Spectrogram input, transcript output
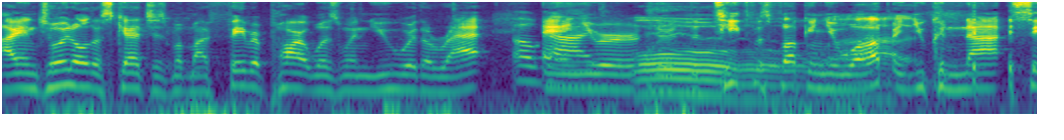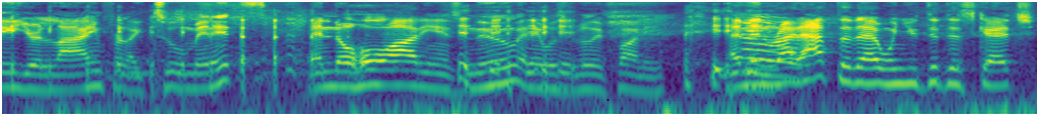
I enjoyed all the sketches, but my favorite part was when you were the rat Oh, and God. you were the, the teeth was fucking you up and you could not say your line for like two minutes, and the whole audience knew, and it was really funny. And then right after that, when you did the sketch,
